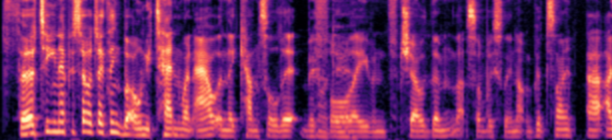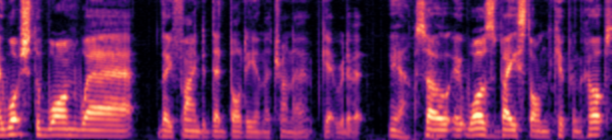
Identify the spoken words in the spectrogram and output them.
13 episodes, I think, but only 10 went out and they cancelled it before dear. they even showed them. That's obviously not a good sign. Uh, I watched the one where they find a dead body and they're trying to get rid of it. Yeah. So it was based on Kipper and the Corpse.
